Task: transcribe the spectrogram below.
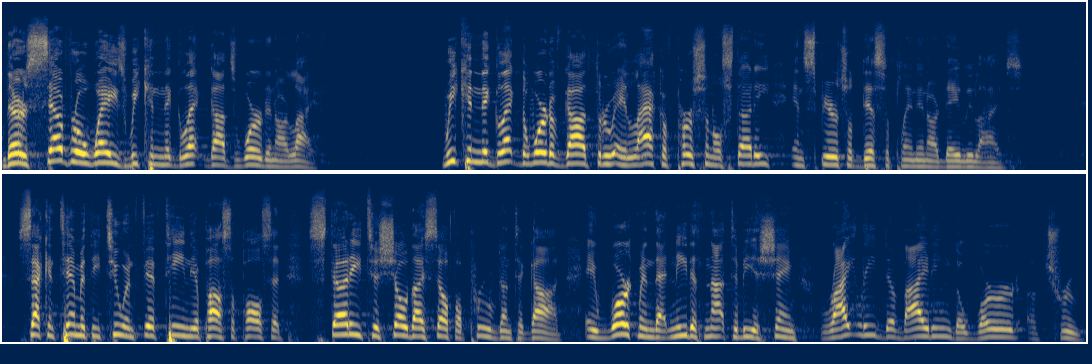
There are several ways we can neglect God's word in our life. We can neglect the word of God through a lack of personal study and spiritual discipline in our daily lives. 2 Timothy 2 and 15, the Apostle Paul said, Study to show thyself approved unto God, a workman that needeth not to be ashamed, rightly dividing the word of truth.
